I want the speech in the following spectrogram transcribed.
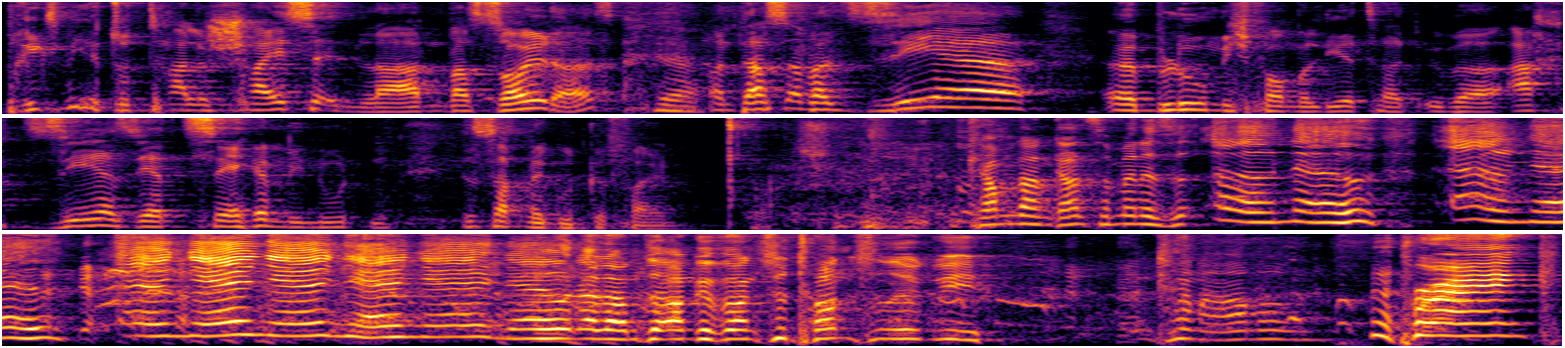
bringst mir hier totale Scheiße in den Laden. Was soll das? Ja. Und das aber sehr äh, blumig formuliert hat über acht sehr sehr zähe Minuten. Das hat mir gut gefallen. Oh, kam dann ganz am Ende so, oh no, oh no, oh no, no, no, no, no. Und alle haben so angefangen zu tanzen irgendwie. Keine Ahnung. Prank!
